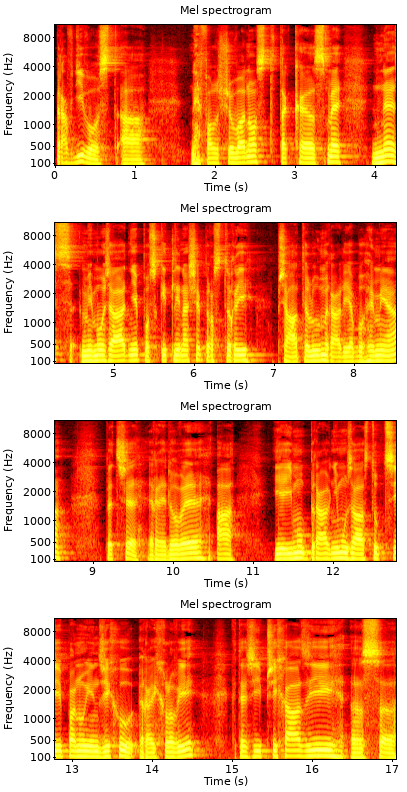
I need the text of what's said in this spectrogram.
pravdivost a nefalšovanost, tak eh, jsme dnes mimořádně poskytli naše prostory přátelům Rádia Bohemia, Petře Redové a jejímu právnímu zástupci panu Jindřichu Reichlovi, kteří přichází eh, s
